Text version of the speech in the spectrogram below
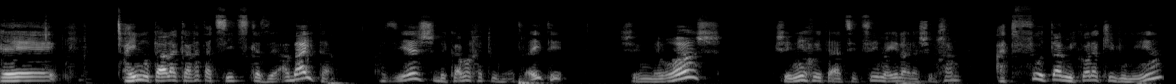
אה, האם מותר לקחת עציץ כזה הביתה? אז יש בכמה חתונות, ראיתי שמראש כשהניחו את העציצים האלה על השולחן, עטפו אותם מכל הכיוונים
